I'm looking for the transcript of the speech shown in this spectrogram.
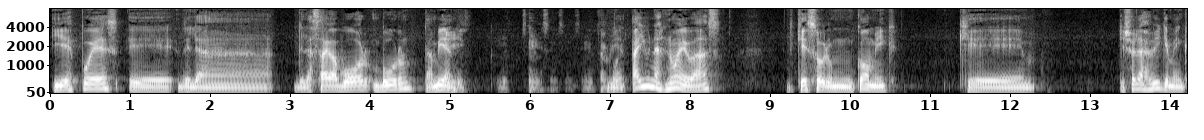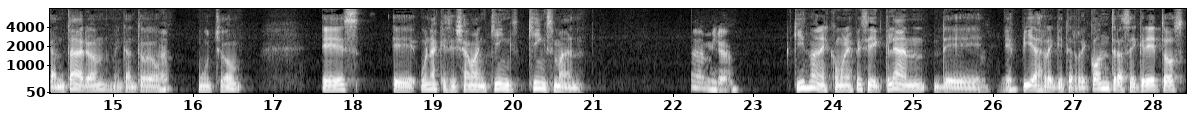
Y después eh, de la de la saga Bourne también. Sí, sí, sí, Bien. Hay unas nuevas que es sobre un cómic que, que yo las vi que me encantaron, me encantó mucho, es eh, unas que se llaman Kingsman. Ah, mira. Kingsman es como una especie de clan de espías requete recontra secretos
